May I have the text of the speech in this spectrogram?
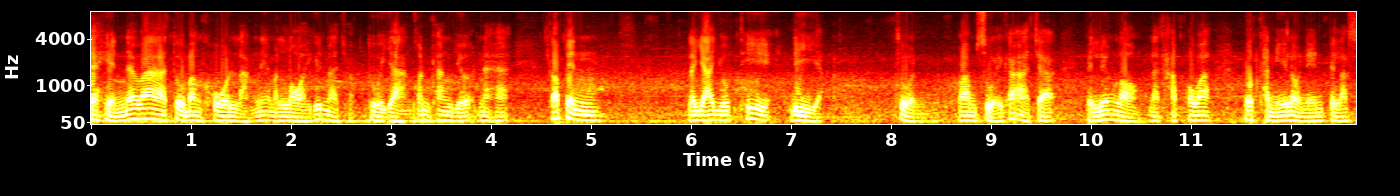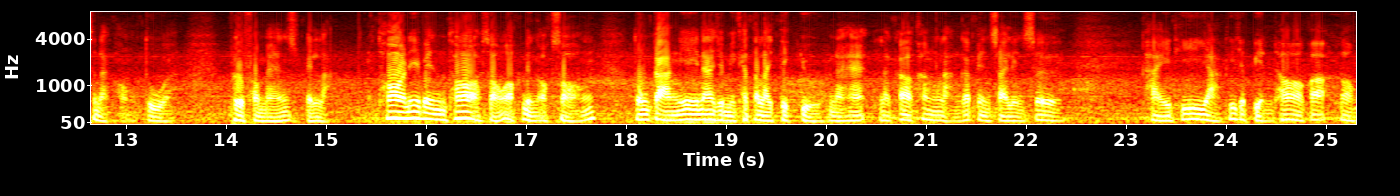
จะเห็นได้ว่าตัวบางโคลนหลังเนี่ยมันลอยขึ้นมาจากตัวยางค่อนข้างเยอะนะฮะก็เป็น ระยะยุบที่ดีอะส่วนความสวยก็อาจจะเป็นเรื่องรองนะครับ เพราะว่ารถคันนี้เราเน้นเป็นลักษณะของตัว performance เป็นหลัก ท่อนี่เป็นท่อ 2 ออก 1 ออก 2 ตรงกลางนี่น่าจะมีแคตตาไลติกอยู่นะฮะ แล้วก็ข้างหลังก็เป็น silencer ใครที่อยากที่จะเปลี่ยนท่อก็ลอง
